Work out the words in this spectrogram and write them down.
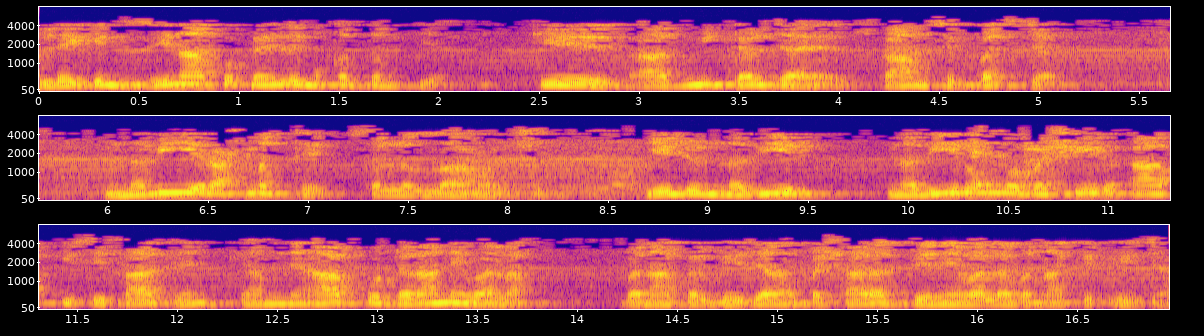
لیکن زنا کو پہلے مقدم کیا کہ آدمی ڈر جائے اس کام سے بچ جائے۔ نبی یہ رحمت تھے، صلی اللہ علیہ وسلم۔ یہ جو نویر نذیروں و بشیر آپ کی صفات ہیں کہ ہم نے آپ کو ڈرانے والا بنا کر بھیجا، بشارت دینے والا بنا کے بھیجا۔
